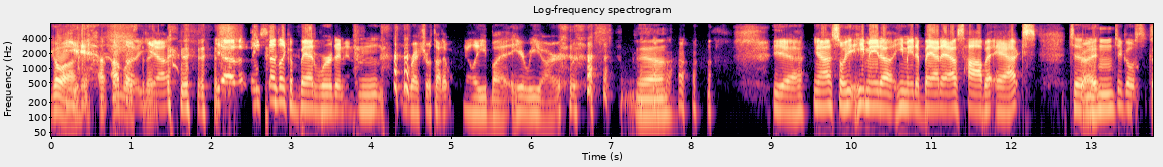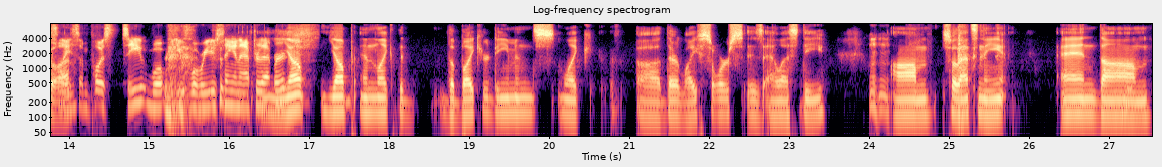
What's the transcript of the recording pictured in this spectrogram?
go on. Yeah. I- I'm listening. Yeah. yeah, they said like a bad word and, and retro thought it was silly, but here we are. Yeah. Yeah, yeah. So he, he made a he made a badass hobbit axe to Right. Mhm. to go, Go slay on. some pussy. What were you what were you saying after that, Burt? Yup, yup, and like the the biker demons, like uh, their life source is LSD. Um, so that's neat. And um,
